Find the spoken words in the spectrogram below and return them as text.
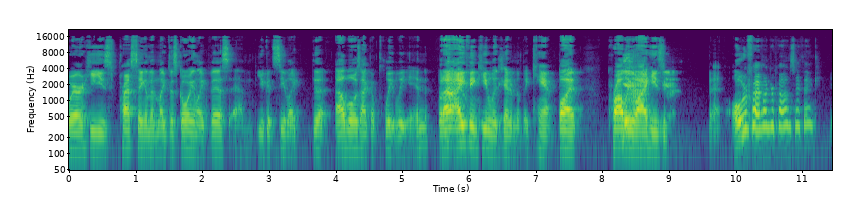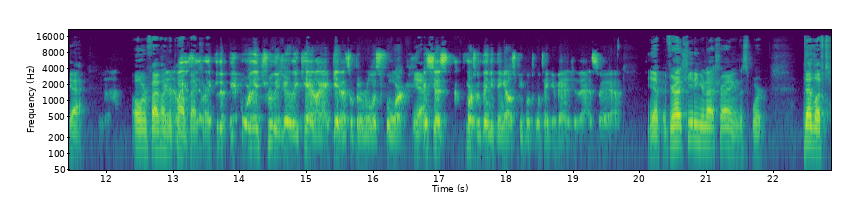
where he's pressing and then like just going like this, and you could see like the elbow is not completely in. But I, I think he legitimately can't. But probably yeah, why he's yeah. over 500 pounds. I think. Yeah. Over 500 yeah, pound bench. Like, the people where they truly genuinely can, like I get that's what the rule is for. Yeah. It's just, of course, with anything else, people will take advantage of that. So yeah. Yep. If you're not cheating, you're not trying in the sport. Deadlift.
